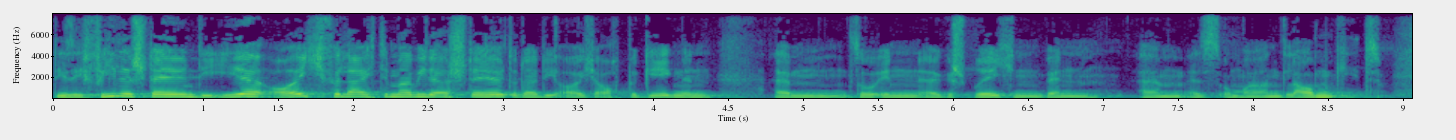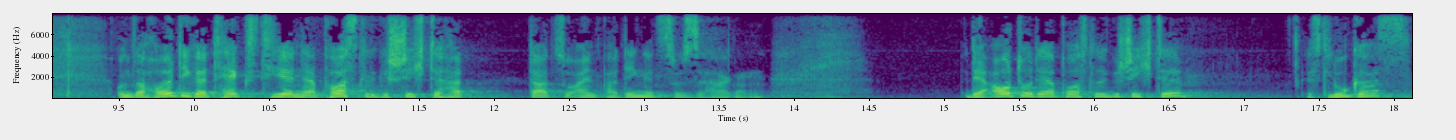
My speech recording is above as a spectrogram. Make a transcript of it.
die sich viele stellen, die ihr euch vielleicht immer wieder stellt oder die euch auch begegnen ähm, so in äh, Gesprächen, wenn ähm, es um euren Glauben geht. Unser heutiger Text hier in der Apostelgeschichte hat dazu ein paar Dinge zu sagen. Der Autor der Apostelgeschichte ist Lukas,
